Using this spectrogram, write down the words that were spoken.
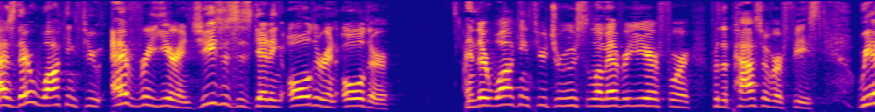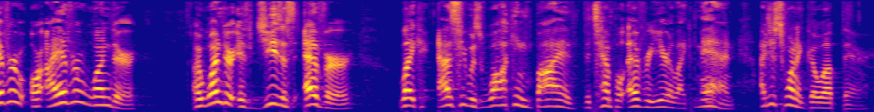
as they're walking through every year, and Jesus is getting older and older, and they're walking through Jerusalem every year for, for the Passover feast. We ever, or I ever wonder, I wonder if Jesus ever, like as he was walking by the temple every year, like, man, I just want to go up there.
